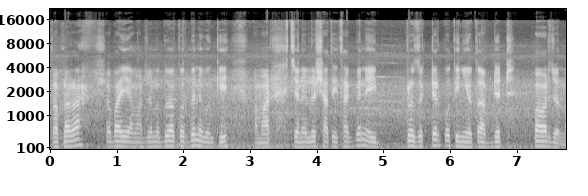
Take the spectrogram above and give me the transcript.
তো আপনারা সবাই আমার জন্য দোয়া করবেন এবং কি আমার চ্যানেলের সাথেই থাকবেন এই প্রজেক্টের প্রতিনিয়ত আপডেট পাওয়ার জন্য।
